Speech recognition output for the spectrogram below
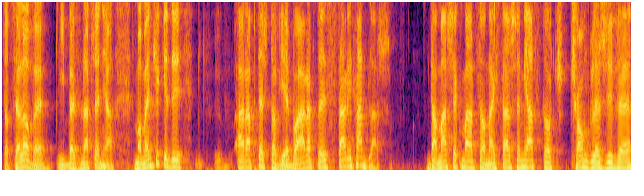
to celowe i bez znaczenia. W momencie, kiedy Arab też to wie, bo Arab to jest stary handlarz. Damaszek ma co? Najstarsze miasto, ciągle żywe,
